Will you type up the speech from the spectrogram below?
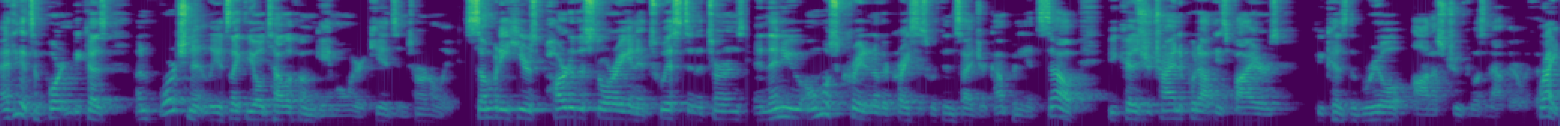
I think it's important because unfortunately, it's like the old telephone game when we were kids internally. Somebody hears part of the story and it twists and it turns, and then you almost create another crisis within inside your company itself because you're trying to put out these fires because the real honest truth wasn't out there with them. Right.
